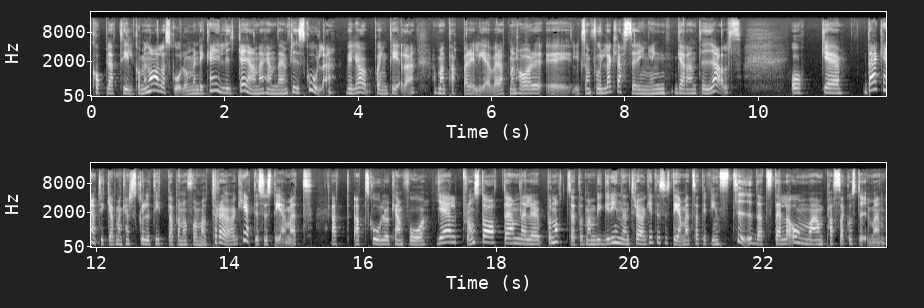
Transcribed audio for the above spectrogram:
kopplat till kommunala skolor, men det kan ju lika gärna hända en friskola, vill jag poängtera. Att man tappar elever, att man har eh, liksom fulla klasser, ingen garanti alls. Och eh, där kan jag tycka att man kanske skulle titta på någon form av tröghet i systemet. Att, att skolor kan få hjälp från staten eller på något sätt att man bygger in en tröghet i systemet så att det finns tid att ställa om och anpassa kostymen.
